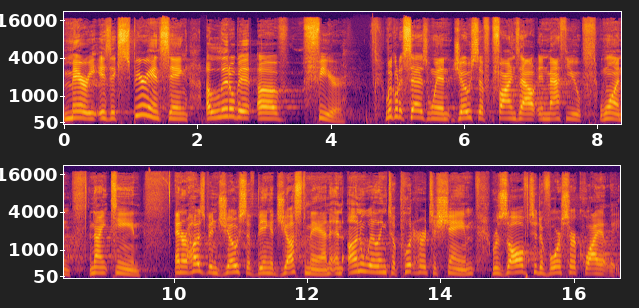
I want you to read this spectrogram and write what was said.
Mary, is experiencing a little bit of fear. Look what it says when Joseph finds out in Matthew 1 19. And her husband Joseph, being a just man and unwilling to put her to shame, resolved to divorce her quietly.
